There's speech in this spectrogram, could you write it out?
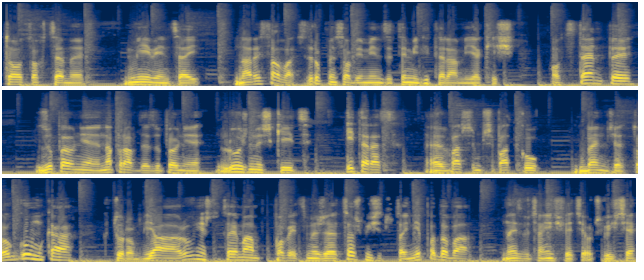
to, co chcemy mniej więcej narysować. Zróbmy sobie między tymi literami jakieś odstępy, zupełnie, naprawdę zupełnie luźny szkic. I teraz e, w Waszym przypadku będzie to gumka, którą ja również tutaj mam. Powiedzmy, że coś mi się tutaj nie podoba. Najzwyczajniej w świecie oczywiście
